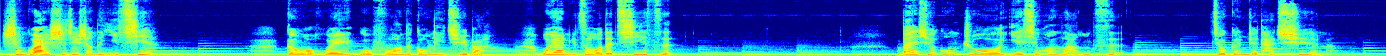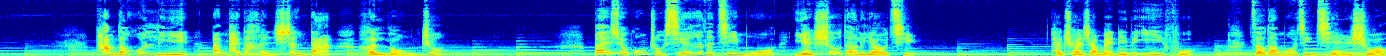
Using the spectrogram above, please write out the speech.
胜过爱世界上的一切。跟我回我父王的宫里去吧，我要你做我的妻子。”白雪公主也喜欢王子。就跟着他去了。他们的婚礼安排的很盛大，很隆重。白雪公主邪恶的继母也受到了邀请。她穿上美丽的衣服，走到魔镜前说：“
